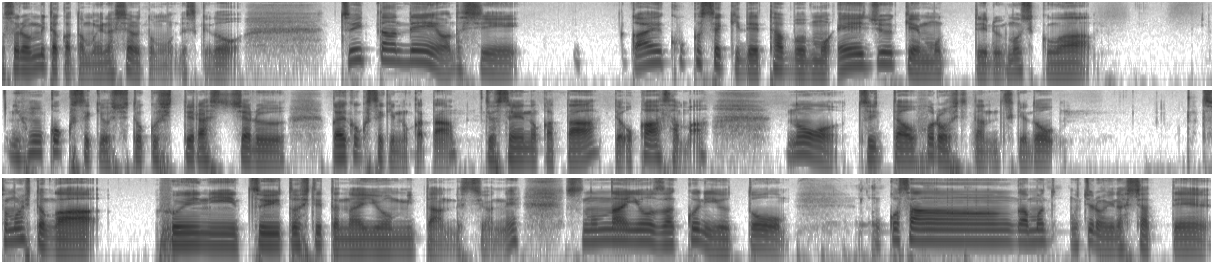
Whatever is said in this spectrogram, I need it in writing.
それを見た方もいらっしゃると思うんですけど、ツイッターで私、外国籍で多分もう永住権持ってる、もしくは日本国籍を取得してらっしゃる外国籍の方、女性の方でお母様のツイッターをフォローしてたんですけど、その人が不意にツイートしてた内容を見たんですよね。その内容をざっくり言うと、お子さんがもちろんいらっしゃって、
